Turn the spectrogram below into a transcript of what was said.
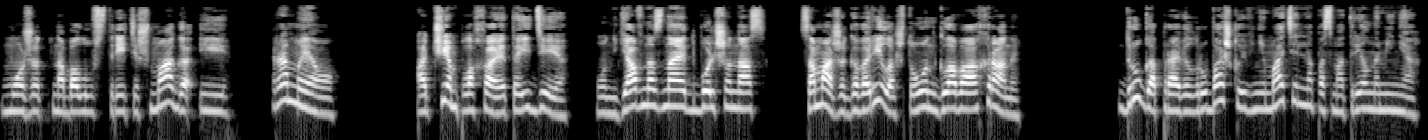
Может, на балу встретишь мага и... Ромео. А чем плохая эта идея? Он явно знает больше нас. Сама же говорила, что он глава охраны. Друг оправил рубашку и внимательно посмотрел на меня.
